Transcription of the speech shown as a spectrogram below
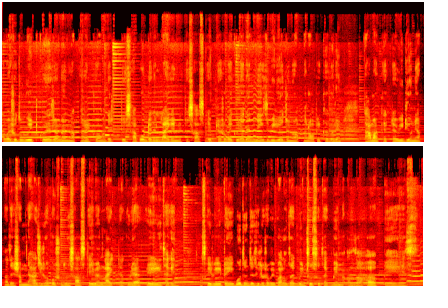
সবাই শুধু ওয়েট করে যান অ্যান্ড আপনারা একটু আমাদের একটু সাপোর্ট দেখেন লাইক অ্যান্ড একটু সাবস্ক্রাইবটা সবাই করে দেন। নেক্সট ভিডিওর জন্য আপনারা অপেক্ষা করেন। ধামাক একটা ভিডিও নিয়ে আপনাদের সামনে হাজির হব। শুধু সাবস্ক্রাইব আর লাইকটা করে রেডি থাকেন। আজকের ভিডিওটা এই পর্যন্ত ছিল। সবাই ভালো থাকবেন, সুস্থ থাকবেন। আল্লাহ হাফেজ।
